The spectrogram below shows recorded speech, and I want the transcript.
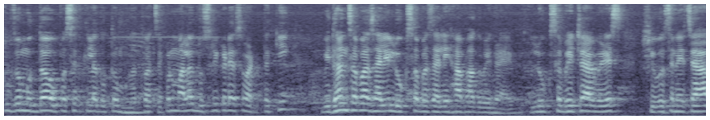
तुझा मुद्दा उपस्थित केला तो महत्त्वाचा आहे. पण मला दुसरीकडे असं वाटतं की विधानसभा झाली लोकसभा झाली हा भाग वेगळा आहे. लोकसभेच्या वेळेस शिवसेनेच्या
